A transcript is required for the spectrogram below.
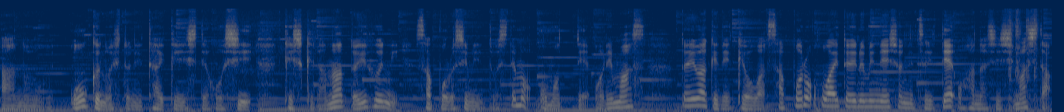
あの多くの人に体験してほしい景色だなというふうに札幌市民としても思っております。というわけで今日は札幌ホワイトイルミネーションについてお話ししました。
